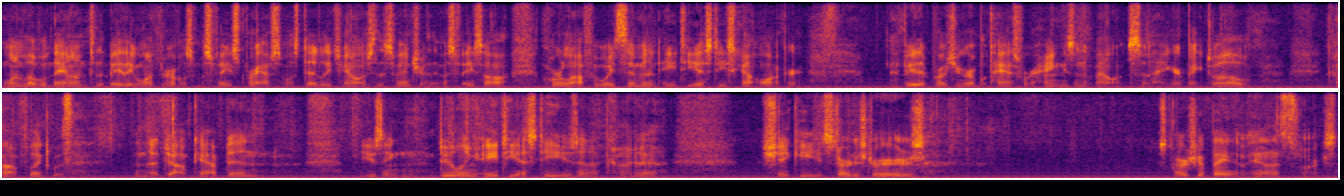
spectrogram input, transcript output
one level down to the bay they want, the rebels must face perhaps the most deadly challenge of this venture. They must face off Korolev, who waits them in an ATST Scout Walker. The fate of approaching rebel task force hangs in the balance. So Hangar Bay 12, conflict with the nut job captain, using dueling ATSTs in a, in a shaky Star Destroyers Starship Bay? Yeah, that works.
